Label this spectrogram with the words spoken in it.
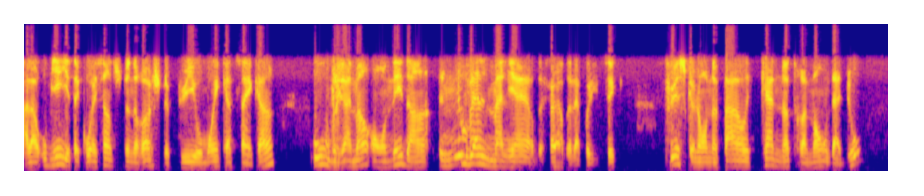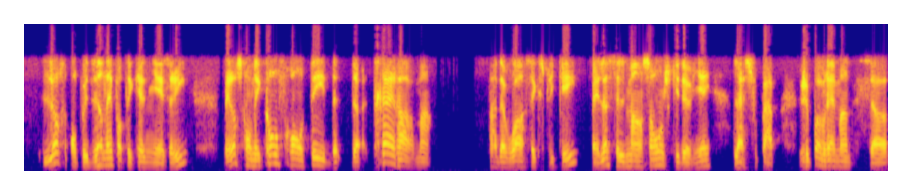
Alors, ou bien il était coincé en dessous d'une roche depuis au moins 4-5 ans, ou vraiment on est dans une nouvelle manière de faire de la politique, puisque l'on ne parle qu'à notre monde à nous. Là, on peut dire n'importe quelle niaiserie, mais lorsqu'on est confronté très rarement à devoir s'expliquer, ben là, c'est le mensonge qui devient la soupape. J'ai pas vraiment dit ça,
